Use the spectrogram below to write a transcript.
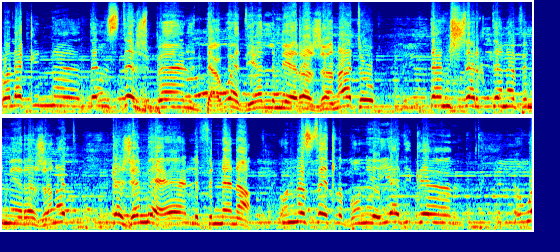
ولكن آه، تنستجب للدعوه ديال المهرجانات و تنشترك أنا في المهرجانات كجميع الفنانة. والناس تيطلبوني هي هذيك و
